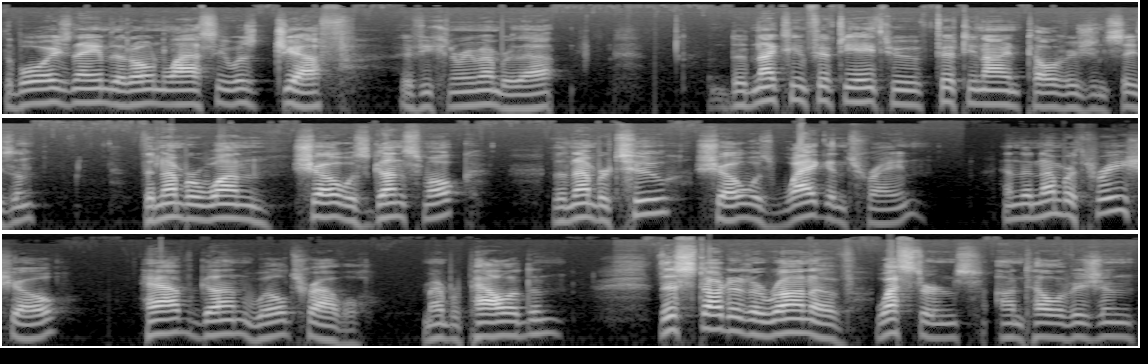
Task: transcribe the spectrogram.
The boy's name that owned Lassie was Jeff, if you can remember that. The 1958 through 59 television season. The number one show was Gunsmoke. The number two show was Wagon Train. And the number three show, Have Gun Will Travel. Remember Paladin? This started a run of westerns on television,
